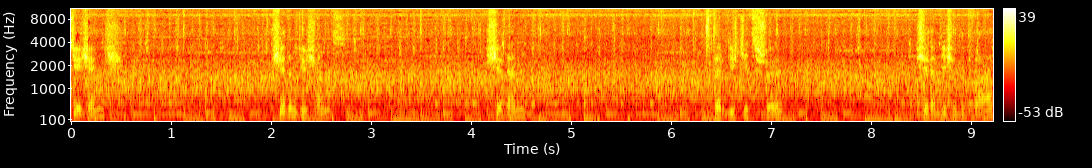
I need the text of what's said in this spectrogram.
10, 70, 7, 43, 72,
